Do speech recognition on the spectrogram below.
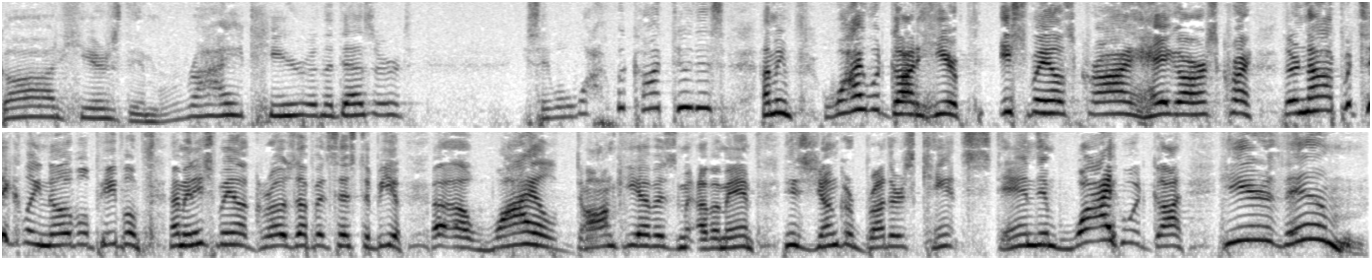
God hears them right here in the desert. You say, well, why would God do this? I mean, why would God hear Ishmael's cry, Hagar's cry? They're not particularly noble people. I mean, Ishmael grows up, it says, to be a, a wild donkey of, his, of a man. His younger brothers can't stand him. Why would God hear them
